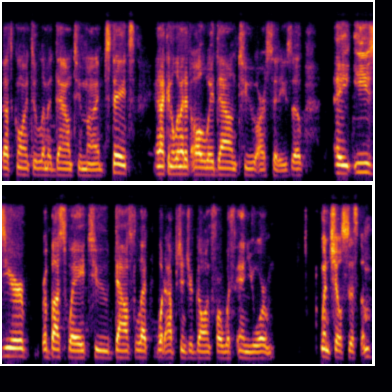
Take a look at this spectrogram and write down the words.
That's going to limit down to my states, and I can limit it all the way down to our city. So a easier, robust way to down select what options you're going for within your Windchill system.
